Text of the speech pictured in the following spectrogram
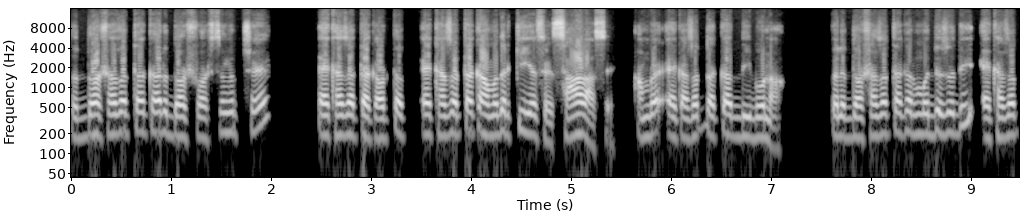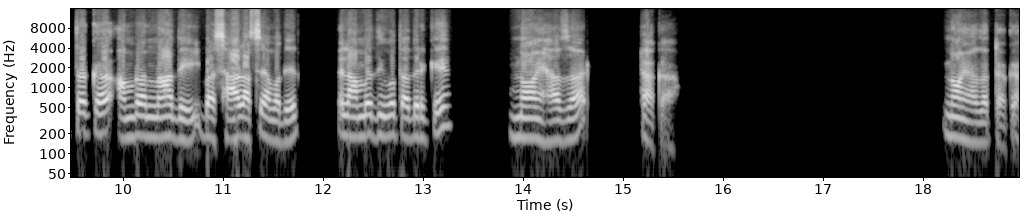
তো দশ হাজার টাকার দশ পার্সেন্ট হচ্ছে এক হাজার টাকা। অর্থাৎ এক হাজার টাকা আমাদের কি আছে? ছাড় আছে। আমরা এক হাজার টাকা দিব না। তাহলে দশ হাজার টাকার মধ্যে যদি এক হাজার টাকা আমরা না দেই বা ছাড় আছে আমাদের, তাহলে আমরা দিব তাদেরকে নয় হাজার টাকা। নয় হাজার টাকা।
